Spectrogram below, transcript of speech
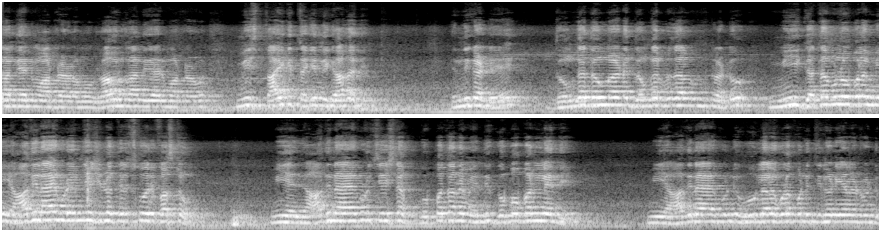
గాంధీ అని మాట్లాడము రాహుల్ గాంధీ గారిని మాట్లాడము మీ స్థాయికి తగింది కాదు అది. ఎందుకంటే దొంగ దొంగ అంటే దొంగలు ప్రజలు మీ గతం లోపల మీ ఆది నాయకుడు ఏం చేసిండో తెలుసుకోవాలి ఫస్ట్. మీ ఆదినాయకుడు చేసిన గొప్పతనం ఏంది? గొప్ప పనులేంది మీ ఆదినాయకుడిని ఊర్లలో కూడా కొన్ని తిరగని అన్నటువంటి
